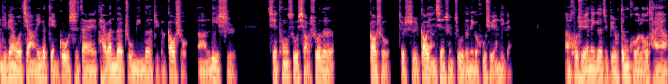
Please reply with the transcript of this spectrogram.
里边我讲了一个典故，是在台湾的著名的这个高手啊，历史写通俗小说的高手，就是高阳先生住的那个胡雪岩里边啊，胡雪岩那个就比如灯火楼台啊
